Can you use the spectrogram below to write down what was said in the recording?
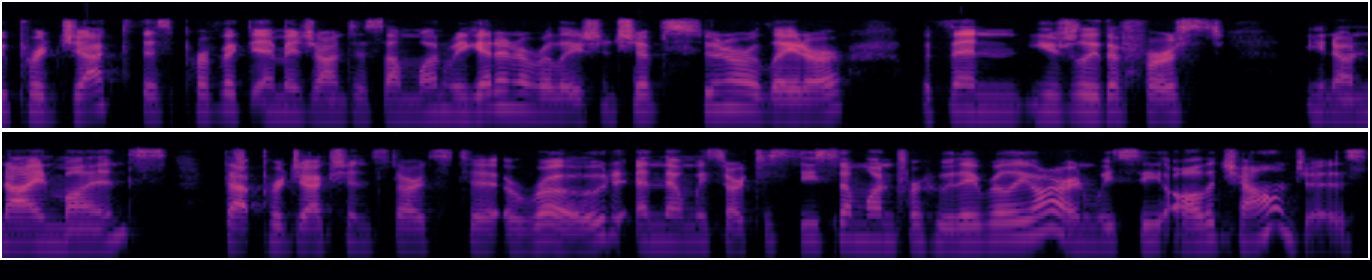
we project this perfect image onto someone. We get in a relationship sooner or later, within usually the first, you know, 9 months, that projection starts to erode and then we start to see someone for who they really are and we see all the challenges.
